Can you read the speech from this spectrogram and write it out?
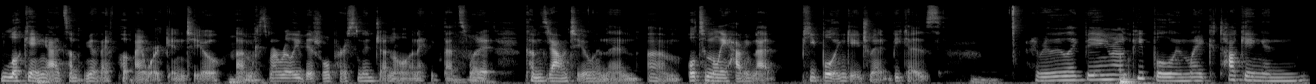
looking at something that I've put my work into because I'm a really visual person in general, and I think that's what it comes down to, and then um, ultimately having that people engagement because Mhm. I really like being around people and like talking and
